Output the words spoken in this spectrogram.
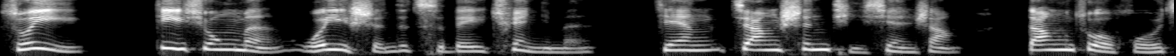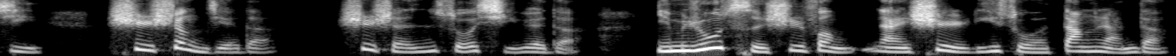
所以弟兄们，我以神的慈悲劝你们，将将身体献上，当作活祭，是圣洁的，是神所喜悦的。你们如此侍奉，乃是理所当然的。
